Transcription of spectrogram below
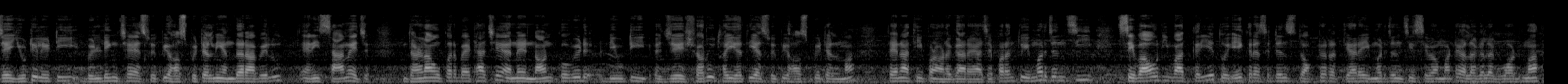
જે યુટિલિટી બિલ્ડિંગ છે એસવીપી હોસ્પિટલની અંદર આવેલું, એની સામે જ ધરણા ઉપર બેઠા છે અને નોન કોવિડ ડ્યુટી જે શરૂ થઈ હતી એસવીપી હોસ્પિટલમાં, તેનાથી પણ અળગા રહ્યા છે. પરંતુ ઇમરજન્સી સેવાઓની વાત કરીએ તો એક રેસિડન્સ ડોક્ટર અત્યારે ઇમરજન્સી સેવા માટે અલગ અલગ વોર્ડમાં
